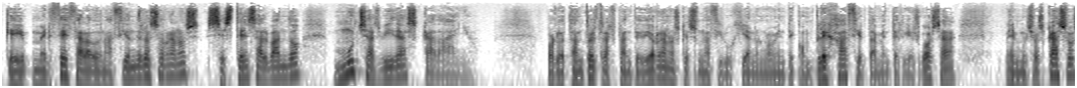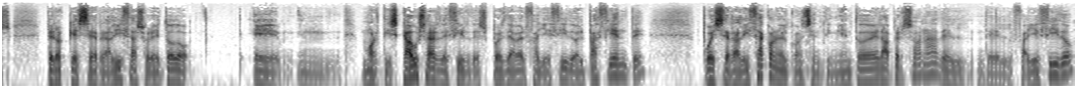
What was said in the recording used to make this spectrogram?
que, merced a la donación de los órganos, se estén salvando muchas vidas cada año. Por lo tanto, el trasplante de órganos, que es una cirugía normalmente compleja, ciertamente riesgosa en muchos casos, pero que se realiza sobre todo eh, mortis causa, es decir, después de haber fallecido el paciente, pues se realiza con el consentimiento de la persona, del, del fallecido,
